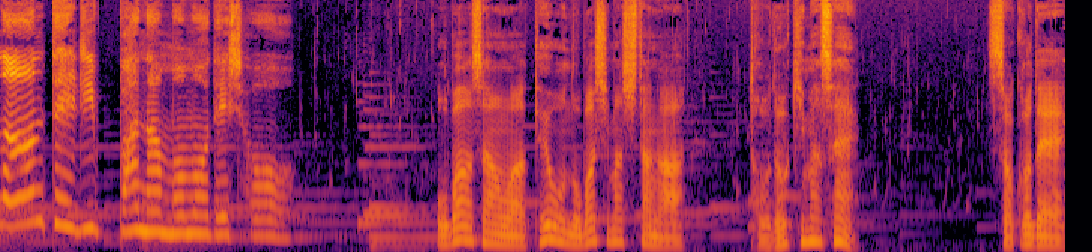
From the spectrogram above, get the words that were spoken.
なんて立派な桃でしょおばあさんは手を伸ばしましたが届きません。そこで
